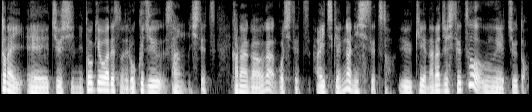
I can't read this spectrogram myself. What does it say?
都内、え、中心に東京はですので63施設神奈川が5施設愛知県が2施設という計70施設を運営中と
